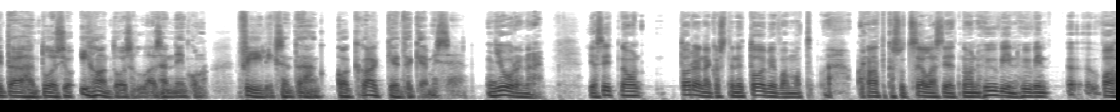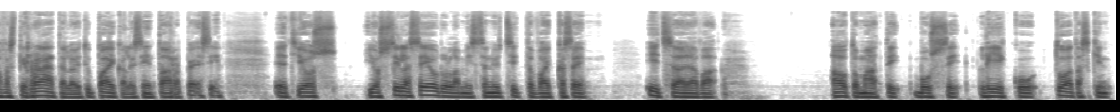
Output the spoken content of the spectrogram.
niin tämähän tuoisi jo ihan toisenlaisen niin kuin fiiliksen tähän kaikkeen tekemiseen. Juuri näin. Ja sitten on todennäköisesti ne toimivammat ratkaisut sellaisia, että ne on hyvin, hyvin vahvasti räätälöity paikallisiin tarpeisiin. Että jos jos sillä seudulla, missä nyt sitten vaikka se itse ajava automaattibussi liikkuu, tuotaskin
